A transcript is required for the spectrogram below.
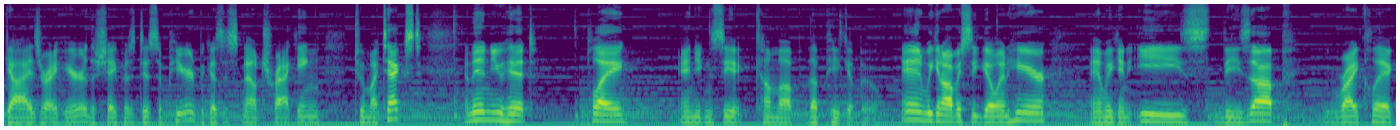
guides right here the shape has disappeared because it's now tracking to my text and then you hit play, and you can see it come up the peekaboo. And we can obviously go in here and we can ease these up, right click,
